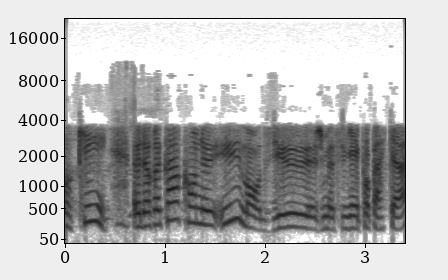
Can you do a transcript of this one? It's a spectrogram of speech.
OK. Euh, le record qu'on a eu, mon Dieu, je me souviens pas par cœur.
